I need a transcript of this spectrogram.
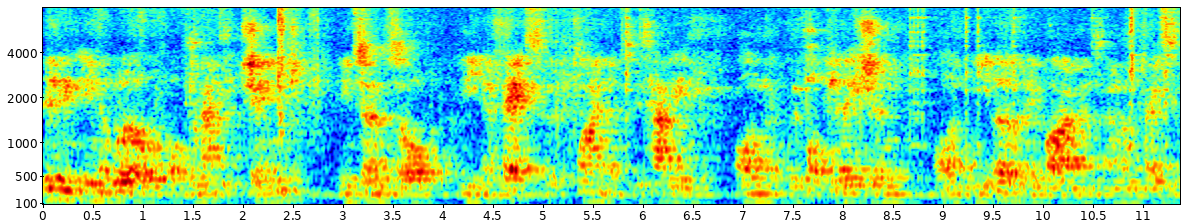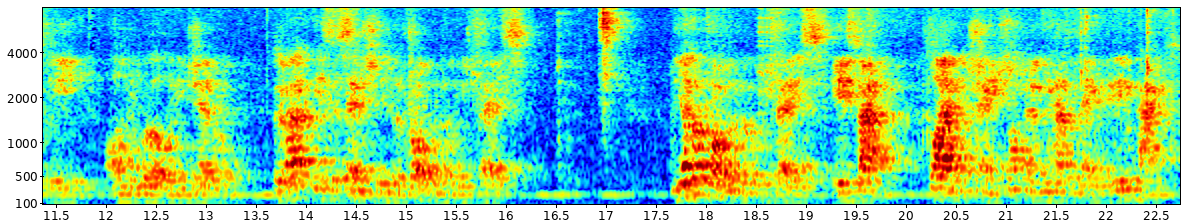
living in a world of dramatic change in terms of the effects that the climate is having on the population, on the urban environment, and on basically on the world in general. So that is essentially the problem that we face. The other problem that we face is that climate change not only has a negative impact,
